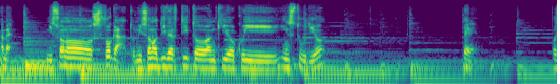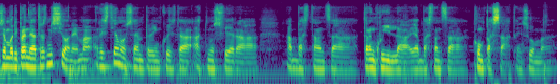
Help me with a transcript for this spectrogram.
Vabbè, mi sono sfogato, mi sono divertito anch'io qui in studio. Bene, possiamo riprendere la trasmissione, ma restiamo sempre in questa atmosfera abbastanza tranquilla e abbastanza compassata. Insomma,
